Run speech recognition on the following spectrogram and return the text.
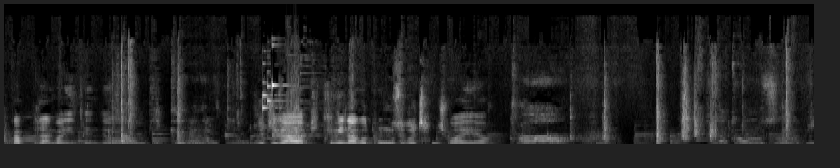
호카푸장과 닌텐도. 저는 피크민 할 거예요 수지가 피크민하고 동숲을 참 좋아해요. 저, 저 동숲이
